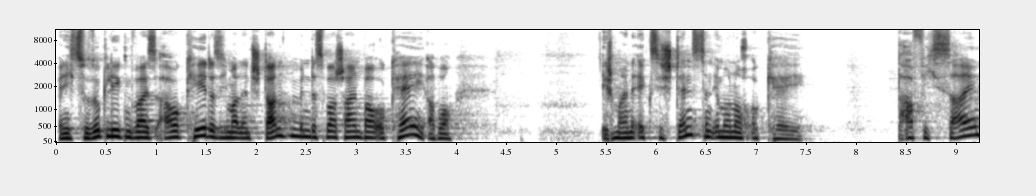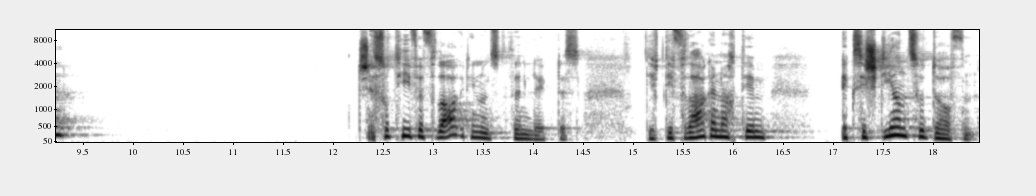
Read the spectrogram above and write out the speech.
Wenn ich zurückliegend weiß, ah, okay, dass ich mal entstanden bin, das war scheinbar okay, aber ist meine Existenz dann immer noch okay? Darf ich sein? Das ist eine so tiefe Frage, die in uns drin liegt. Das, die, die Frage nach dem existieren zu dürfen.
